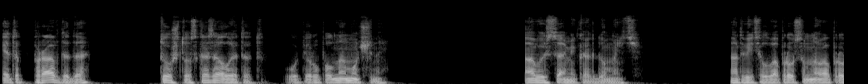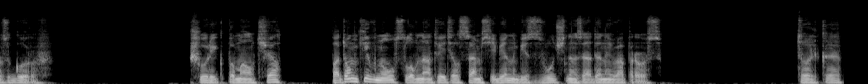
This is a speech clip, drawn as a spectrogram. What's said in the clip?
«Это правда, да? То, что сказал этот оперуполномоченный?» «А вы сами как думаете?» — ответил вопросом на вопрос Гуров. Шурик помолчал, потом кивнул, словно ответил сам себе на беззвучно заданный вопрос. «Только...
